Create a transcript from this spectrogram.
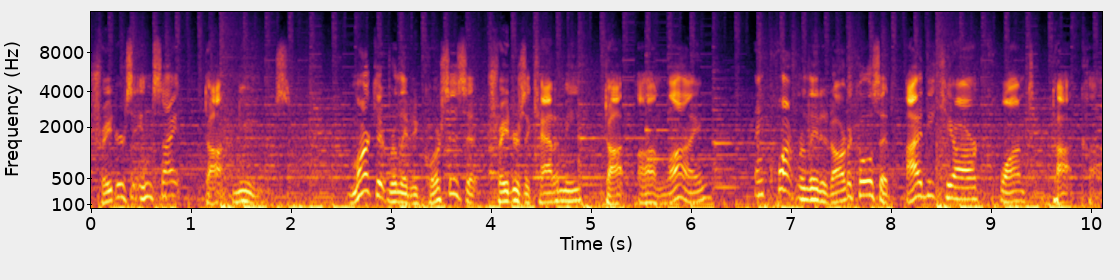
tradersinsight.news, market related courses at tradersacademy.online, and quant related articles at ibkrquant.com.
